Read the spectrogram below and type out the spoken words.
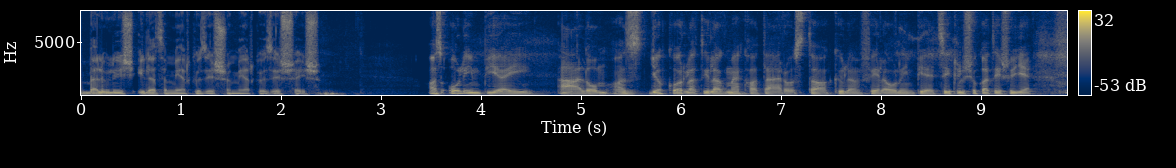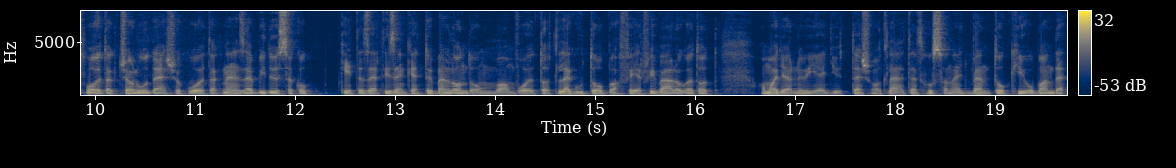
belül is, illetve mérkőzésről mérkőzésre is az olimpiai álom az gyakorlatilag meghatározta a különféle olimpiai ciklusokat, és ugye voltak csalódások, voltak nehezebb időszakok, 2012-ben Londonban volt ott legutóbb a férfi válogatott, a magyar női együttes ott lehetett 21-ben Tokióban, de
